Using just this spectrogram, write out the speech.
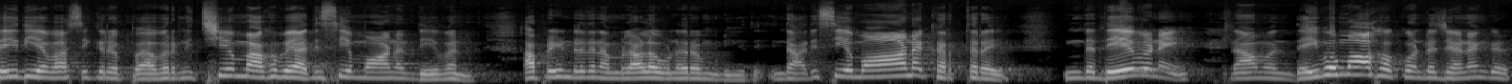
செய்தியை வாசிக்கிறப்ப அவர் நிச்சயமாகவே அதிசயமான தேவன் அப்படின்றத நம்மளால் உணர முடியுது. இந்த அதிசயமான கர்த்தரை இந்த தேவனை நாம் தெய்வமாக கொண்ட ஜனங்கள்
